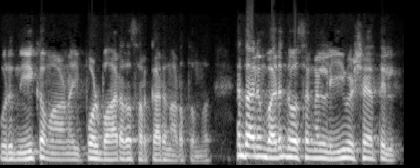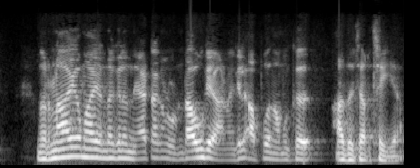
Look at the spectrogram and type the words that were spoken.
ഒരു നീക്കമാണ് ഇപ്പോൾ ഭാരത സർക്കാർ നടത്തുന്നത്. എന്തായാലും വരും ദിവസങ്ങളിൽ ഈ വിഷയത്തിൽ നിർണായകമായ എന്തെങ്കിലും നേട്ടങ്ങൾ ഉണ്ടാവുകയാണെങ്കിൽ അപ്പോൾ നമുക്ക് അത് ചർച്ച ചെയ്യാം.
